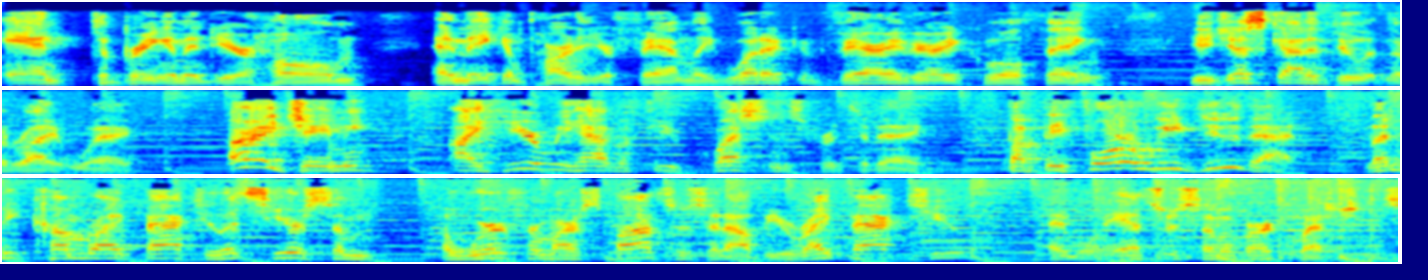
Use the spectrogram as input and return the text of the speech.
and to bring him into your home and make him part of your family. What a very, very cool thing. You just got to do it in the right way. All right, Jamie, I hear we have a few questions for today. But before we do that, let me come right back to you. Let's hear some a word from our sponsors, and I'll be right back to you and we'll answer some of our questions.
